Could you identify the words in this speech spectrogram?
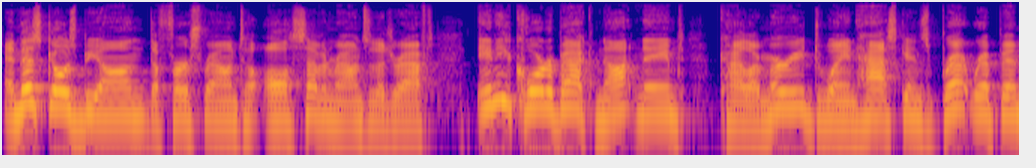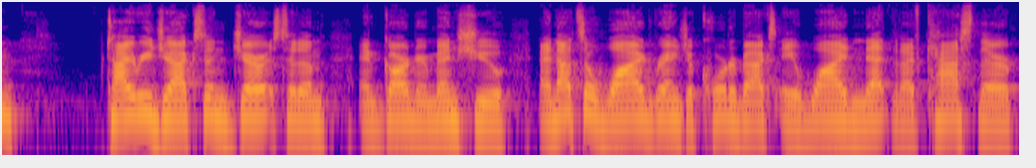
and this goes beyond the first round to all seven rounds of the draft, any quarterback not named Kyler Murray, Dwayne Haskins, Brett Rypien, Tyree Jackson, Jarrett Stidham, and Gardner Minshew. And that's a wide range of quarterbacks, a wide net that I've cast there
